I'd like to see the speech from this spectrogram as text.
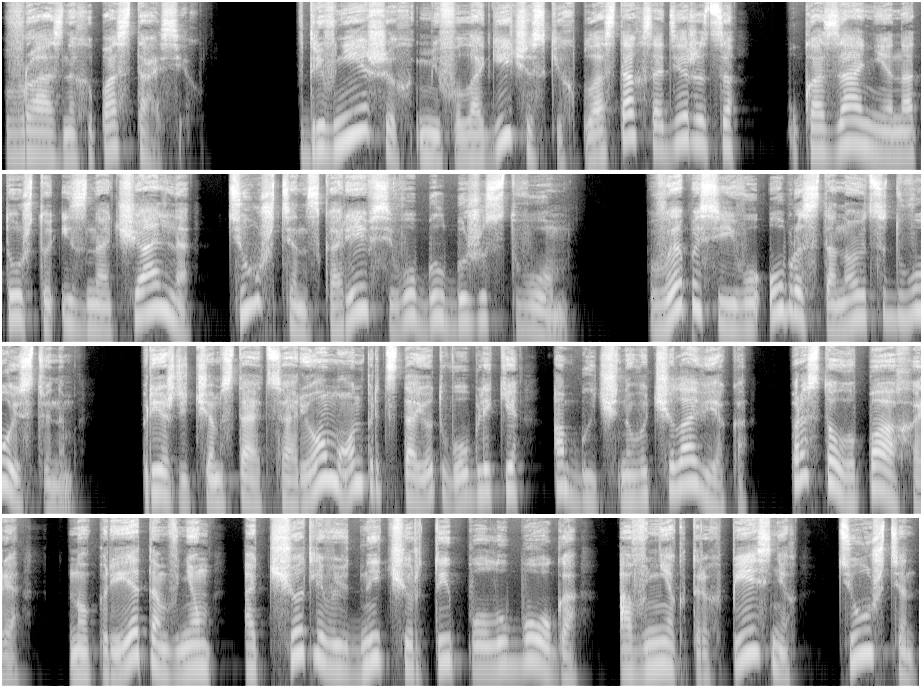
в разных ипостасях. В древнейших мифологических пластах содержится указание на то, что изначально Тюштин, скорее всего, был божеством. В эпосе его образ становится двойственным. Прежде чем стать царем, он предстает в облике обычного человека, простого пахаря, но при этом в нем отчетливо видны черты полубога, а в некоторых песнях Тюштин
